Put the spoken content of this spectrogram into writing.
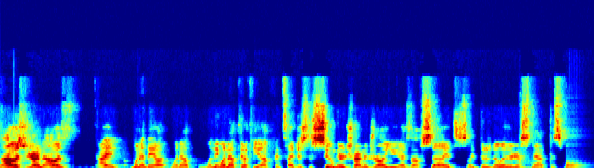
I was trying. I was I when they went out when they went out there with the offense, I just assumed they're trying to draw you guys off sides. It's like there's no way they're gonna snap this ball.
